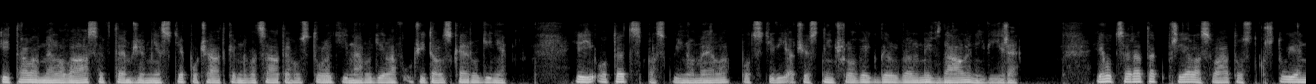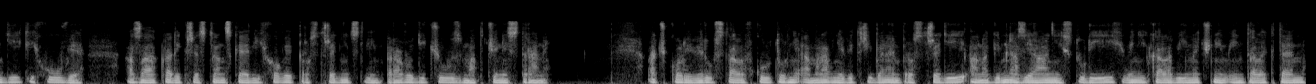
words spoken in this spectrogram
Itala Melová se v témže městě počátkem 20. století narodila v učitelské rodině. Její otec, Pasquino Mela, poctivý a čestný člověk, byl velmi vzdálený víře. Jeho dcera tak přijala svátost křtu jen díky chůvě a základy křesťanské výchovy prostřednictvím prarodičů z matčiny strany. Ačkoliv vyrůstal v kulturně a mravně vytříbeném prostředí a na gymnaziálních studiích vynikala výjimečným intelektem,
